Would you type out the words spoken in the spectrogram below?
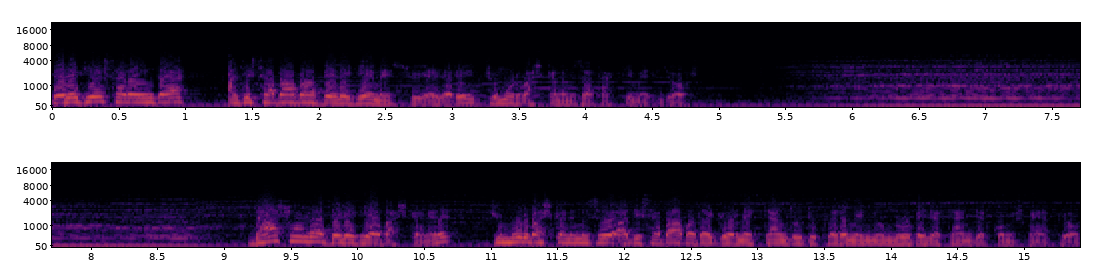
Belediye Sarayı'nda Addis Ababa Belediye Mesuyeleri Cumhurbaşkanımıza takdim ediliyor. Daha sonra belediye başkanı, Cumhurbaşkanımızı Addis Ababa'da görmekten duydukları memnunluğu belirten bir konuşma yapıyor.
